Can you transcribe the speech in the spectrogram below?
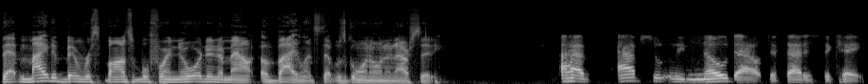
that might have been responsible for an inordinate amount of violence that was going on in our city? I have absolutely no doubt that that is the case.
